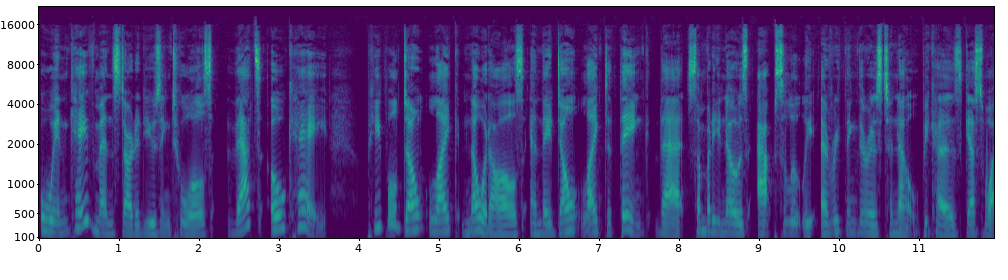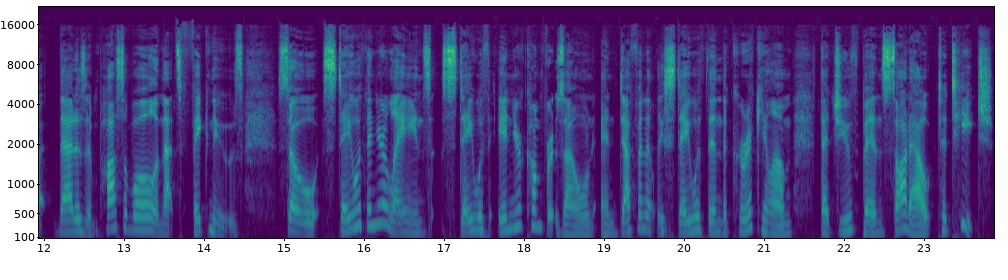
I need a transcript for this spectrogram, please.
when cavemen started using tools, that's okay people don't like know it alls and they don't like to think that somebody knows absolutely everything there is to know because guess what? That is impossible and that's fake news. So stay within your lanes, stay within your comfort zone, and definitely stay within the curriculum that you've been sought out to teach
